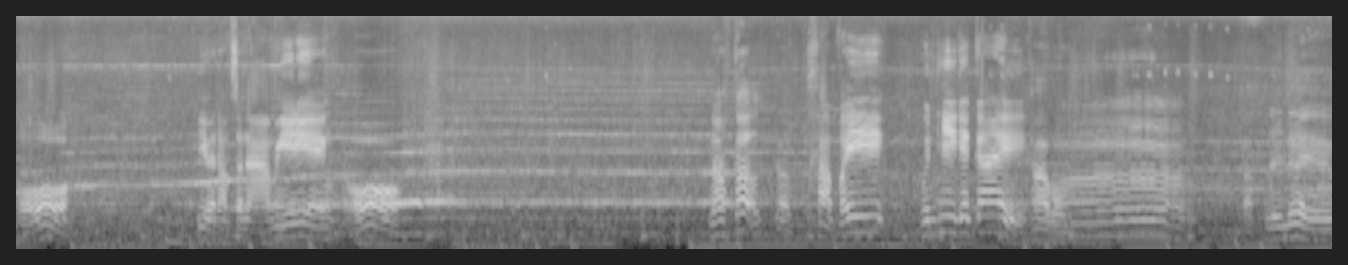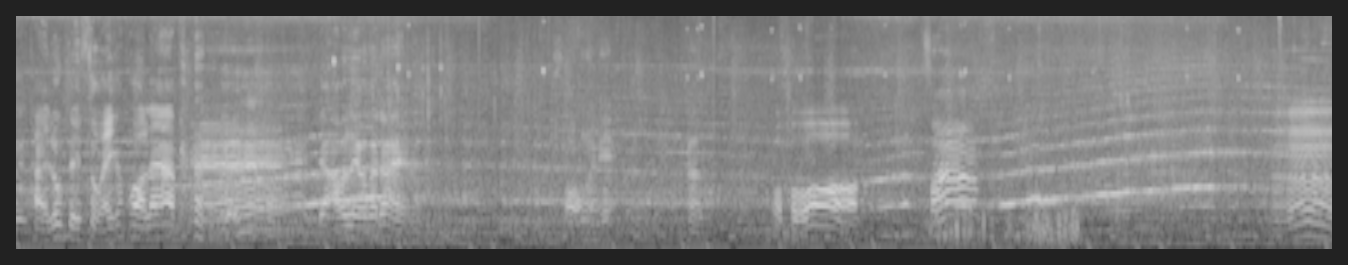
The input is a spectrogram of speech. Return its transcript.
โอ้พี่มาทำสนามอย่างนี้นี่เองโอ้เนอะก็ครับขับไปพื้นที่ใกล้ๆครับผมอืมขับเรื่อยๆ ถ่ายรูปสวยๆก็พอแล้วครับอ่าจะเอาเร็วก็ได้โค้งเลยพี่ครับ โอ้โหฟ้า อืม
